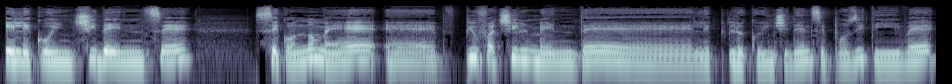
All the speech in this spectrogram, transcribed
e le coincidenze secondo me eh, più facilmente le, le coincidenze positive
